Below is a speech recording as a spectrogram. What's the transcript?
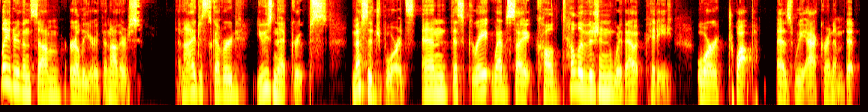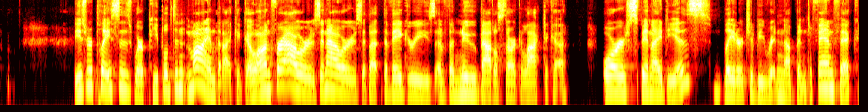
later than some, earlier than others. And I discovered Usenet groups, message boards, and this great website called Television Without Pity, or TWoP, as we acronymed it. These were places where people didn't mind that I could go on for hours and hours about the vagaries of the new Battlestar Galactica, or spin ideas, later to be written up into fanfic,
